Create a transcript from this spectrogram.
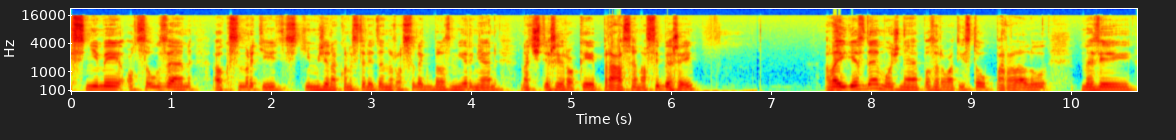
s nimi odsouzen k smrti, s tím, že nakonec tedy ten rozsudek byl zmírněn na čtyři roky práce na Sibiři. Ale je zde možné pozorovat jistou paralelu mezi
